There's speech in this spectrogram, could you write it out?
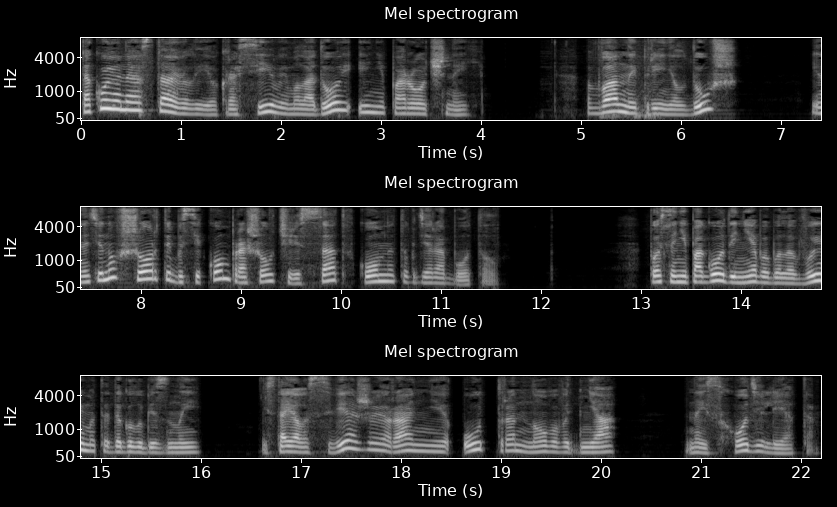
Такой он и оставил ее, красивой, молодой и непорочной. В ванной принял душ и, натянув шорты, босиком прошел через сад в комнату, где работал. После непогоды небо было вымыто до голубизны, и стояло свежее раннее утро нового дня на исходе лета.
